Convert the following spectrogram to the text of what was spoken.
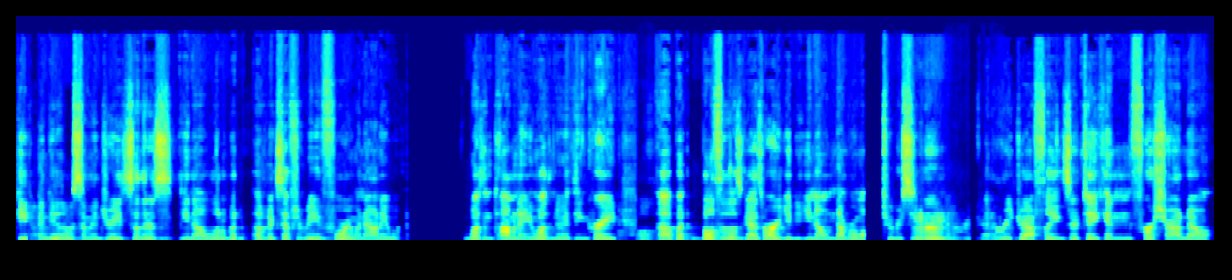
He's been dealing with some injuries, so there's you know a little bit of exception. But even before he went out, he wasn't dominating. He wasn't doing anything great. Uh, but both of those guys are argued, you know, number one, two receiver Mhm. in a redraft leagues. They're taking first round, no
